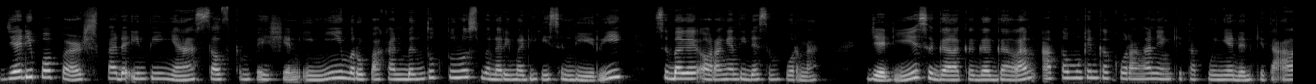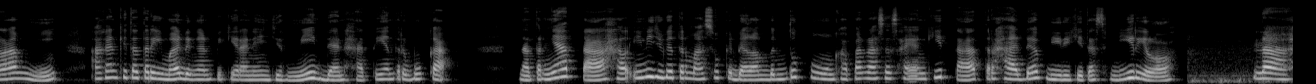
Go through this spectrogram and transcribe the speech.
Jadi poppers, pada intinya self-compassion ini merupakan bentuk tulus menerima diri sendiri sebagai orang yang tidak sempurna. Jadi, segala kegagalan atau mungkin kekurangan yang kita punya dan kita alami akan kita terima dengan pikiran yang jernih dan hati yang terbuka. Nah, ternyata hal ini juga termasuk ke dalam bentuk pengungkapan rasa sayang kita terhadap diri kita sendiri loh. Nah,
